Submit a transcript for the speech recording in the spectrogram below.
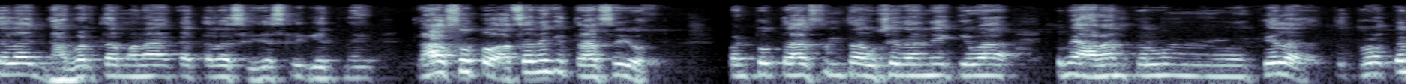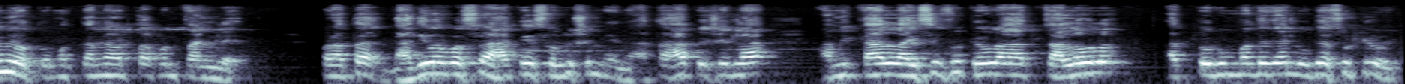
त्याला घाबरता म्हणा का त्याला सिरियसली घेत नाही. त्रास होतो. असं नाही की त्रासही होत. पण तो त्रास तुमचा औषधाने किंवा तुम्ही आराम करून केला तर थोडा कमी होतो. मग त्यांना वाटतं आपण चांगले आहे पण आता गादीवर बसलं हा काही सोल्युशन नाही ना. आता हा पेशंटला आम्ही काल लायसन्स ठेवला आज चालवलं. आज तो रूममध्ये जाईल उद्या सुट्टी होईल.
